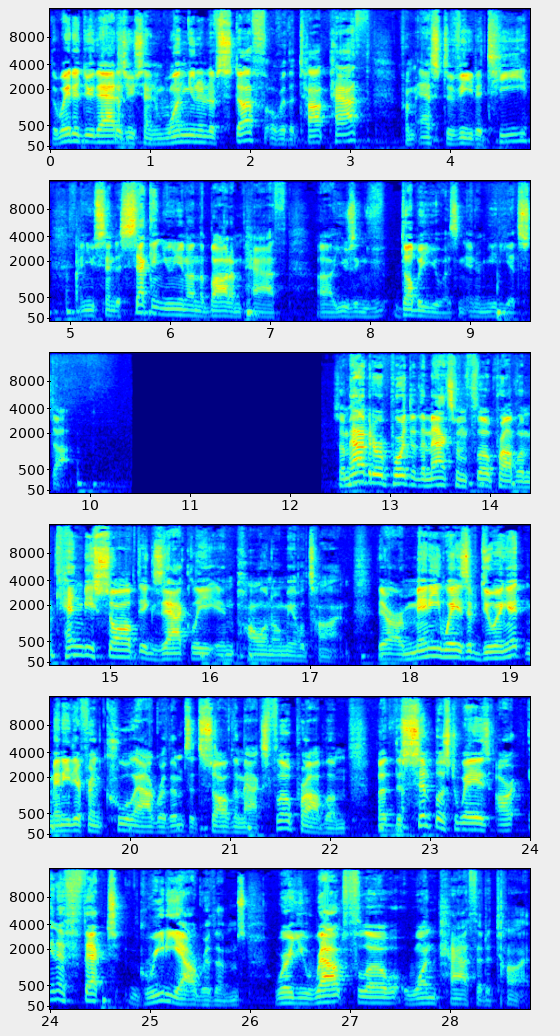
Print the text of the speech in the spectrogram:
The way to do that is you send one unit of stuff over the top path from S to V to T, and you send a second unit on the bottom path uh, using W as an intermediate stop. So I'm happy to report that the maximum flow problem can be solved exactly in polynomial time. There are many ways of doing it, many different cool algorithms that solve the max flow problem, but the simplest ways are in effect greedy algorithms where you route flow one path at a time.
